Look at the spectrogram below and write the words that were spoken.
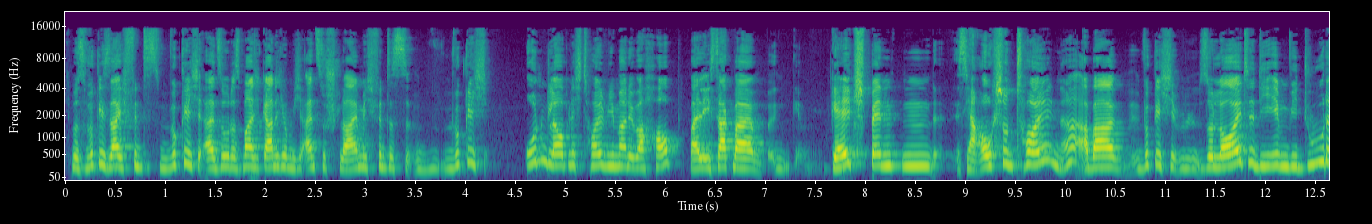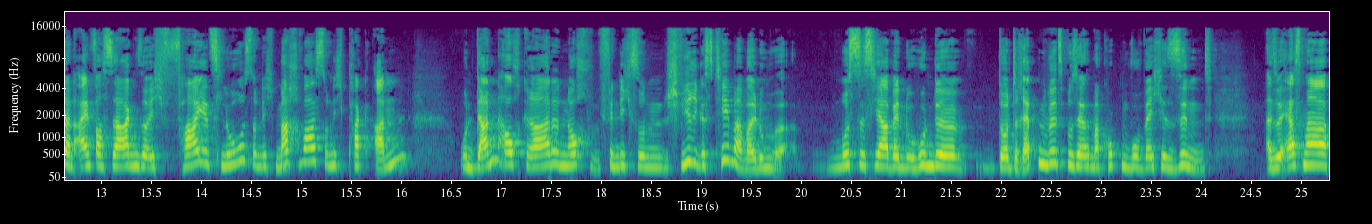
Ich muss wirklich sagen, ich finde es wirklich, also das mache ich gar nicht, um mich einzuschleimen. Ich finde es wirklich unglaublich toll, wie man überhaupt, weil ich sag mal, Geld spenden ist ja auch schon toll, ne? aber wirklich so Leute, die eben wie du dann einfach sagen, so ich fahre jetzt los und ich mache was und ich pack an und dann auch gerade noch, finde ich, so ein schwieriges Thema, weil du musst es ja, wenn du Hunde dort retten willst, musst du erst mal gucken, wo welche sind. Also erstmal,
